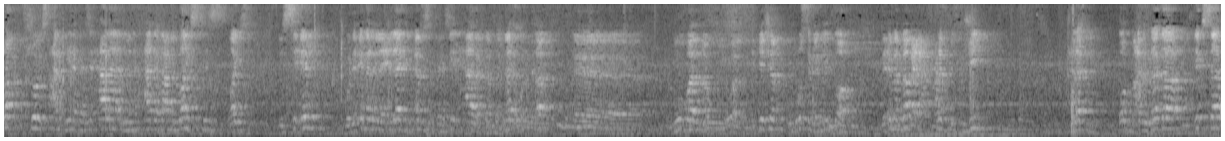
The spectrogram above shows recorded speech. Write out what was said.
الرقم شويس عندي هنا في هذه الحالة ان أنا حاجة بعمل لايسنس لايسنس للسي ال والإمر العلاج امسك في هذه الحالة كمان ولا موفال أو اللي هو الانديكيشن البروس الجميل تقف دائما ببعد عن حالات الاستروجين حالات قرب مع الولادة بتكسر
